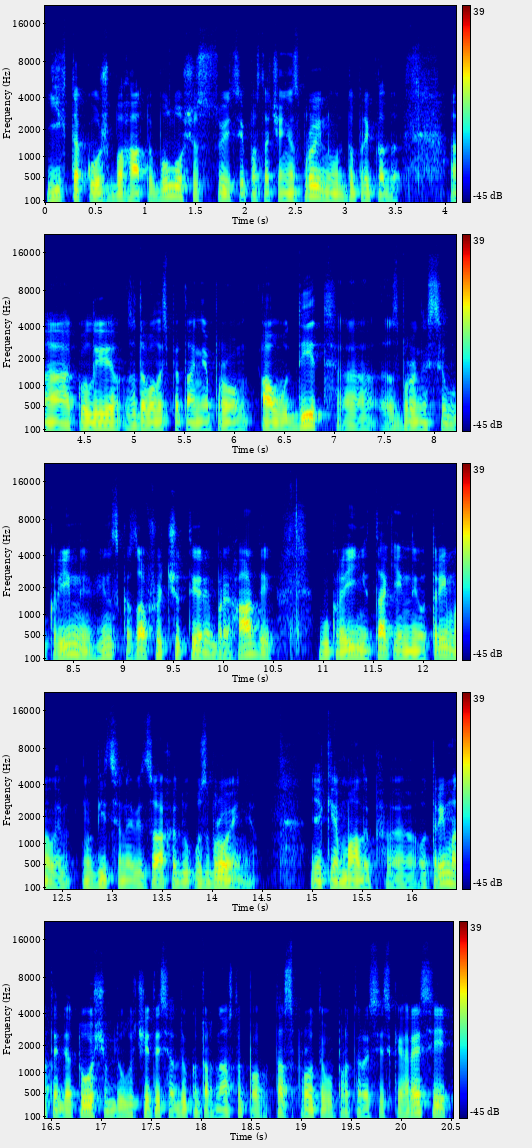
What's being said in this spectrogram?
Їх також багато було, що стосується постачання зброї. Ну, до прикладу, е, коли задавалось питання про аудит е, Збройних сил України, він сказав, що чотири бригади в Україні так і не отримали обіцяне від заходу озброєння, яке мали б е, отримати для того, щоб долучитися до контрнаступу та спротиву проти російської агресії.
